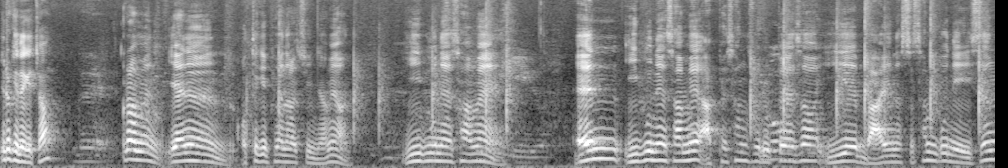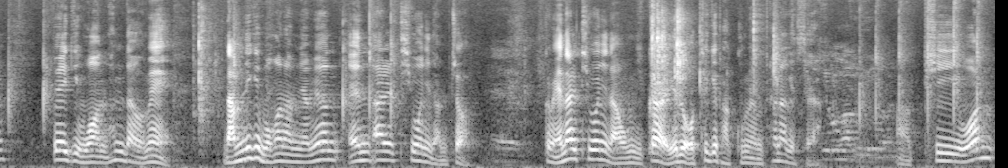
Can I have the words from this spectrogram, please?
이렇게 되겠죠? 네. 그러면 얘는 어떻게 표현할 수 있냐면 2분의 3에 n 2분의 3의 앞에 상수를 빼서 2의 마이너스 3분의 2승 빼기 1 한 다음에 남는 게 뭐가 남냐면 nRT1이 남죠. 네. 그럼 nRT1이 나오니까 얘를 어떻게 바꾸면 편하겠어요? T1 V1. 아, P1,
